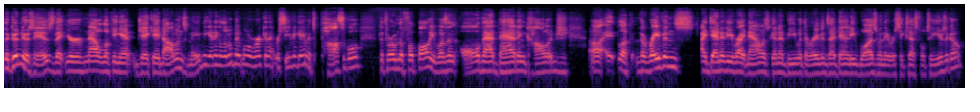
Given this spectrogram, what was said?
the good news is that you're now looking at J.K. Dobbins maybe getting a little bit more work in that receiving game. It's possible to throw him the football. He wasn't all that bad in college. Uh, it, look, the Ravens' identity right now is going to be what the Ravens' identity was when they were successful two years ago,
